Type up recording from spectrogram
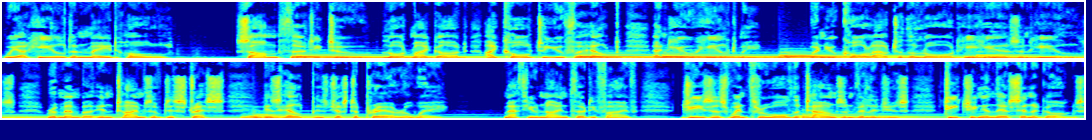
we are healed and made whole. Psalm 32, Lord my God, I called to you for help, and you healed me. When you call out to the Lord, he hears and heals. Remember, in times of distress, his help is just a prayer away. Matthew 9:35. Jesus went through all the towns and villages, teaching in their synagogues,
